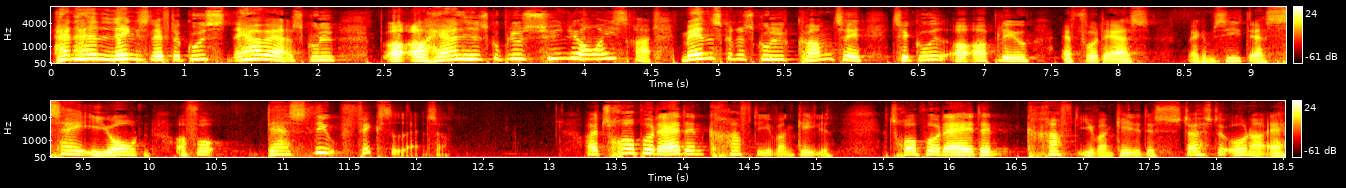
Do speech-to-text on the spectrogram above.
Han havde en længsel efter Guds nærvær skulle, og, og herlighed skulle blive synlig over Israel. Menneskerne skulle komme til, til Gud og opleve at få deres, hvad kan man sige, deres sag i orden og få deres liv fikset altså. Og jeg tror på, at der er den kraft i evangeliet. Jeg tror på, at der er den kraft i evangeliet. Det største under er,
